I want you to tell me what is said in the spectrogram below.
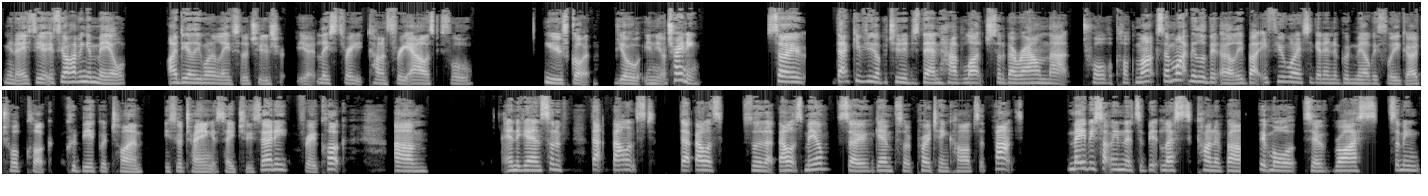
you know, if you, if you're having a meal, ideally you want to leave sort of two, three, yeah, at least three, kind of three hours before you've got your, in your training. So that gives you the opportunity to then have lunch sort of around that 12 o'clock mark. So it might be a little bit early, but if you wanted to get in a good meal before you go, 12 o'clock could be a good time if you're training at say 2.30, 3 o'clock. Um, and again, sort of that balanced, that balanced, sort of that balanced meal. So again, sort of protein, carbs and fats, maybe something that's a bit less kind of, um, a bit more, so rice, something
